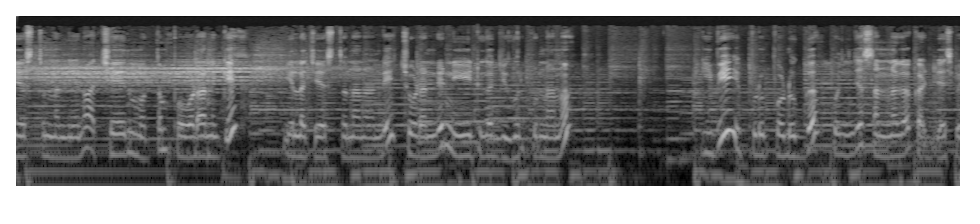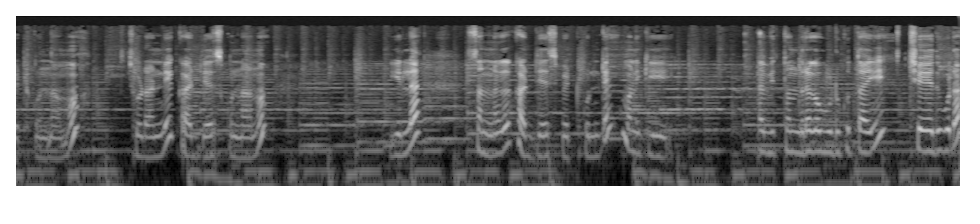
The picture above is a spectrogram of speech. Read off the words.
చేస్తున్నాను నేను. ఆ చేదు మొత్తం పోవడానికి ఇలా చేస్తున్నానండి. చూడండి నీట్గా జిగురుకున్నాను. ఇవి ఇప్పుడు పొడుగ్గా కొంచెం సన్నగా కట్ చేసి పెట్టుకున్నాము చూడండి కట్ చేసుకున్నాను. ఇలా సన్నగా కట్ చేసి పెట్టుకుంటే మనకి అవి తొందరగా ఉడుకుతాయి. చేదు కూడా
